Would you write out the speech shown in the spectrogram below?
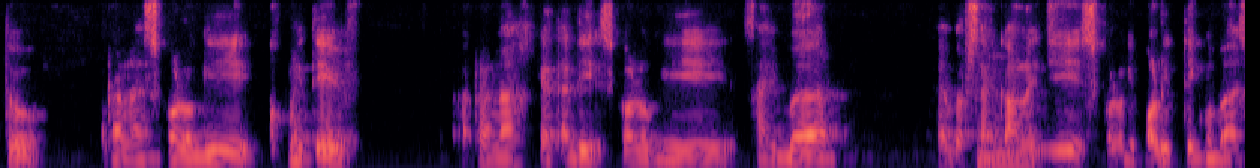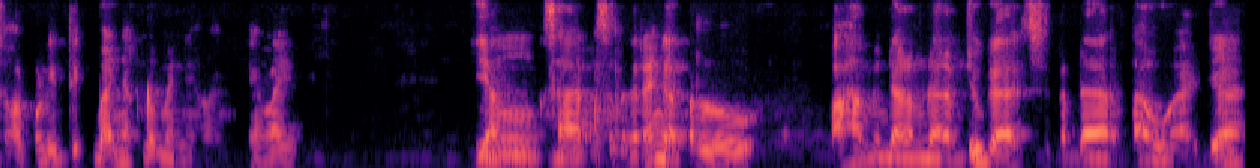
Itu ranah psikologi kognitif. Ranah kayak tadi psikologi cyber. Cyber psychology hmm. psikologi politik ngebahas soal politik. Banyak domain yang lain yang lain. Yang saat sebenarnya nggak perlu pahamin dalam-dalam juga sekedar tahu aja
